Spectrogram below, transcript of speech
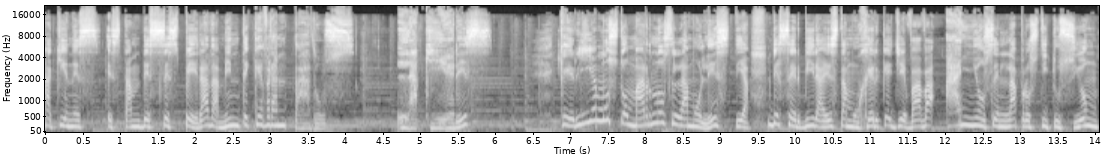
a quienes están desesperadamente quebrantados. ¿La quieres? Queríamos tomarnos la molestia de servir a esta mujer que llevaba años en la prostitución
